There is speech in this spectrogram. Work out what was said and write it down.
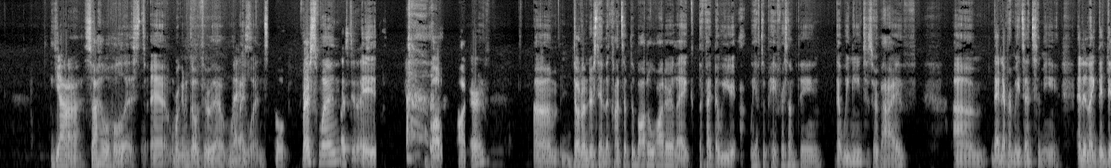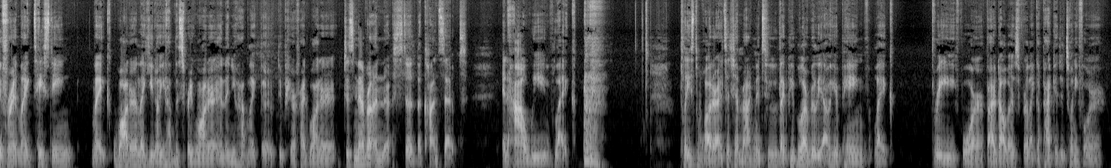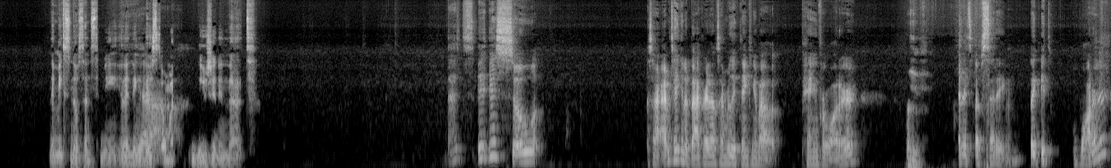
Yeah. So I have a whole list and we're going to go through them one nice. by one. So first one Let's do this. is bottled water um, don't understand the concept of bottled water, like the fact that we we have to pay for something that we need to survive. Um, that never made sense to me. And then like the different like tasting like water, like you know, you have the spring water and then you have like the, the purified water. Just never understood the concept and how we've like placed water at such a magnitude. Like people are really out here paying like three, four, five dollars for like a package of twenty four that makes no sense to me. And I think yeah. there's so much illusion in that. That's it is so sorry, I'm taking it back right now because I'm really thinking about paying for water. Mm. And it's upsetting. Like it's water.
